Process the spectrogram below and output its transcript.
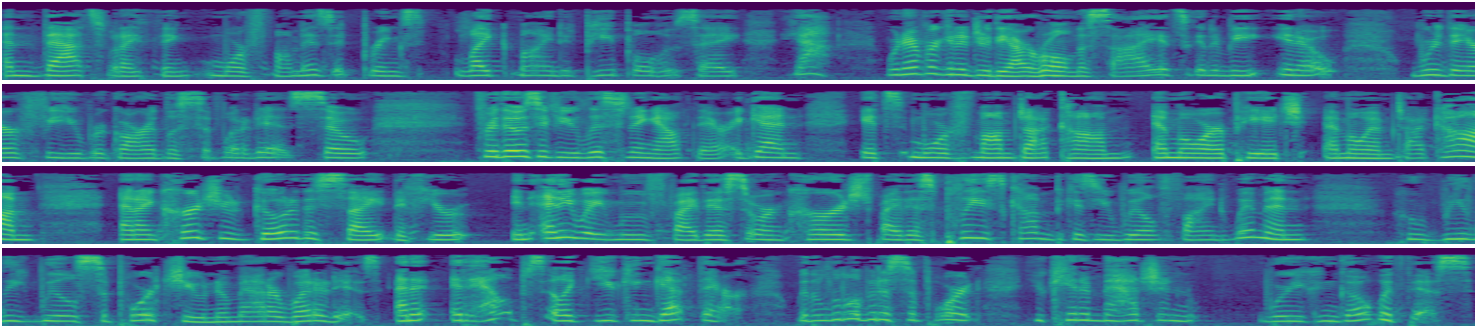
And that's what I think Morph Mom is. It brings like minded people who say, yeah, we're never going to do the eye roll in the side. It's going to be, you know, we're there for you regardless of what it is. So, for those of you listening out there, again, it's morphmom.com, M O R P H M O M.com. And I encourage you to go to the site. And if you're in any way moved by this or encouraged by this, please come because you will find women who really will support you no matter what it is. And it, it helps. Like you can get there with a little bit of support. You can't imagine where you can go with this.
